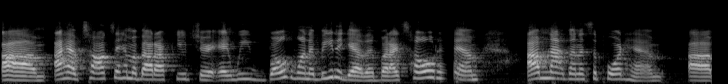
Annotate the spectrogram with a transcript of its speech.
Um, I have talked to him about our future, and we both want to be together. But I told him I'm not going to support him. Uh,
